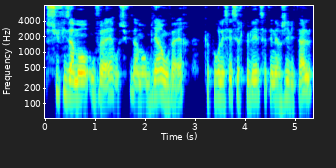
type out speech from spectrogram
suffisamment ouvert ou suffisamment bien ouvert que pour laisser circuler cette énergie vitale.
